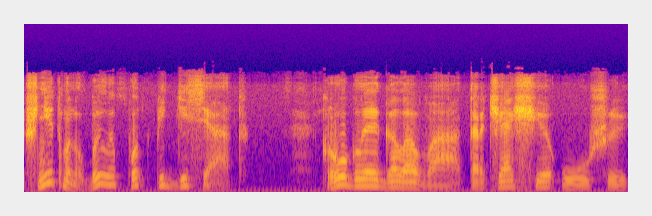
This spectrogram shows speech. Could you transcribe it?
Шнитману было под пятьдесят. Круглая голова, торчащие уши,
